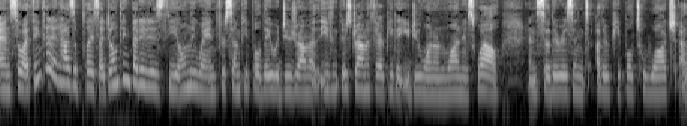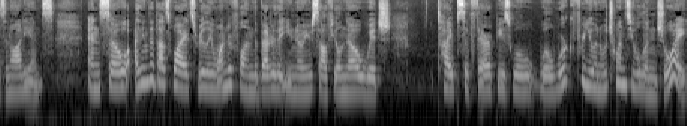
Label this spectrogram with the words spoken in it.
And so I think that it has a place. I don't think that it is the only way. And for some people, they would do drama. Even there's drama therapy that you do one on one as well. And so there isn't other people to watch as an audience. And so I think that that's why it's really wonderful. And the better that you know yourself, you'll know which types of therapies will will work for you and which ones you will enjoy.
